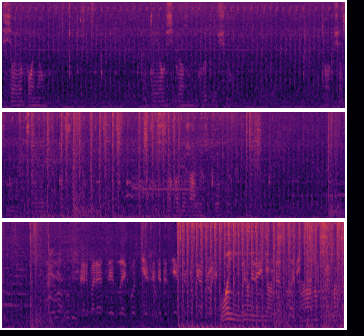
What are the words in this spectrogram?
Все, я понял. Это я у себя звук выключил. Так, сейчас мы на пистолете посадим. Все, побежали теперь. Корпорация Блэквуд держит этот сектор. А, ну все тогда.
